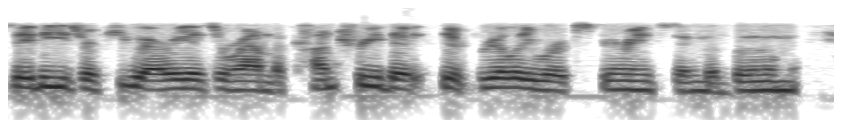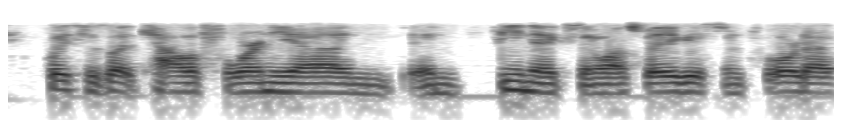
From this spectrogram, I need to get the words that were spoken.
cities or a few areas around the country that that really were experiencing the boom, places like California and, and Phoenix and Las Vegas and Florida.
